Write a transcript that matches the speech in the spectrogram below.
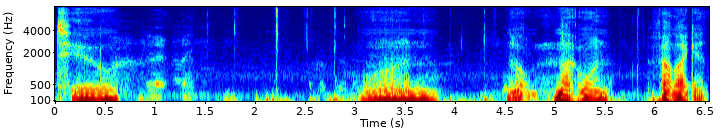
Two, one, no, not one. Felt like it.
